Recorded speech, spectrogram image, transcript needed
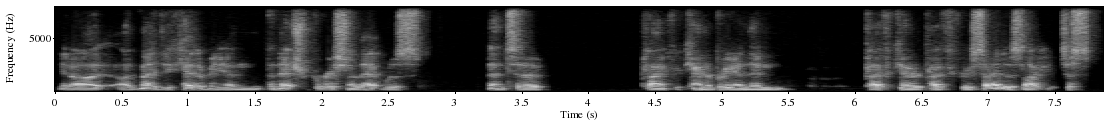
you know, I'd made the academy, and the natural progression of that was into playing for Canterbury and then play for Canterbury, play for Crusaders. Like, it just,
